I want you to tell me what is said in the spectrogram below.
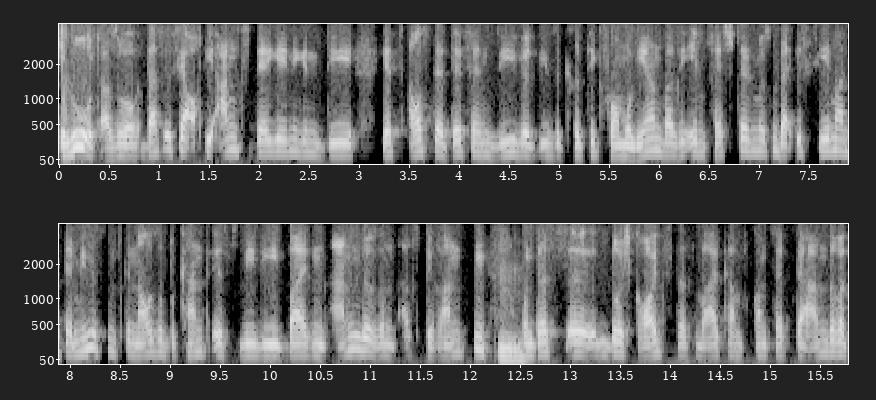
Absolut. Also das ist ja auch die Angst derjenigen, die jetzt aus der Defensive diese Kritik formulieren, weil sie eben feststellen müssen, da ist jemand, der mindestens genauso bekannt ist wie die beiden anderen Aspiranten mhm. und das äh, durchkreuzt das Wahlkampfkonzept der anderen.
